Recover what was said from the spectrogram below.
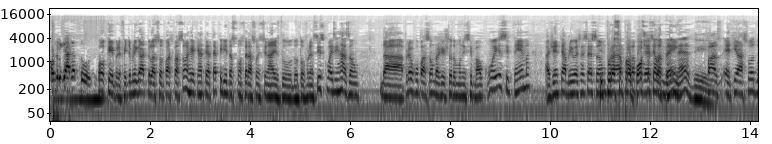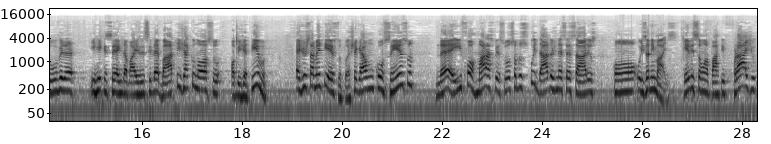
Obrigado a todos. Ok, prefeito, obrigado pela sua participação. A gente já tem até pedido as considerações finais do doutor Francisco, mas em razão da preocupação da gestora municipal com esse tema, a gente abriu essa sessão. E por essa proposta ela que ela tem, né? De... Faz, é, tirar sua dúvida, enriquecer ainda mais esse debate, já que o nosso objetivo é justamente esse, doutor, é chegar a um consenso né, e informar as pessoas sobre os cuidados necessários com os animais. Eles são uma parte frágil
